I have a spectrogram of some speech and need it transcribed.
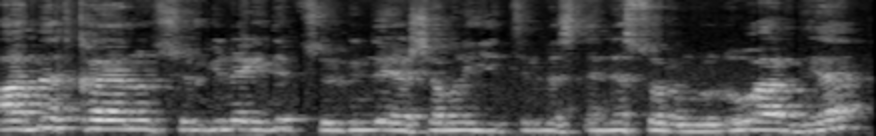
Ahmet Kaya'nın sürgüne gidip sürgünde yaşamını yitirmesinde ne sorumluluğu var diye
